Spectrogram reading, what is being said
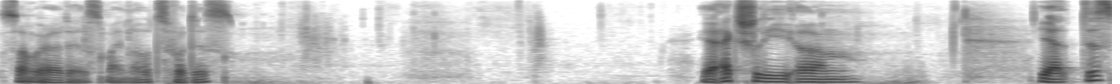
somewhere there's my notes for this. Yeah, actually, um, yeah, this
